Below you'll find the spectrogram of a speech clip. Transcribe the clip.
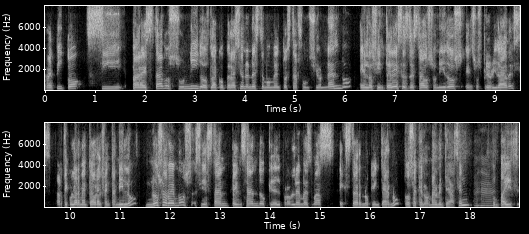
Repito, si para Estados Unidos la cooperación en este momento está funcionando en los intereses de Estados Unidos, en sus prioridades, particularmente ahora el fentanilo, no sabemos si están pensando que el problema es más externo que interno, cosa que normalmente hacen. Un país,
